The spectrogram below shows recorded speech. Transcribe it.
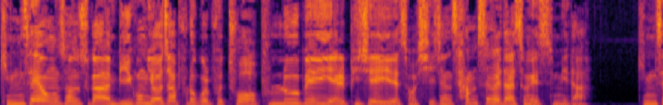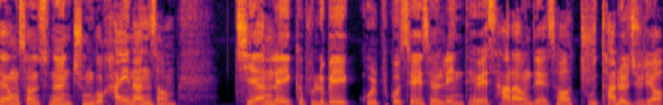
김세영 선수가 미국 여자 프로골프 투어 블루베이 LPGA에서 시즌 3승을 달성했습니다. 김세영 선수는 중국 하이난섬 지안레이크 블루베이 골프코스에서 열린 대회 4라운드에서 두 타를 줄여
